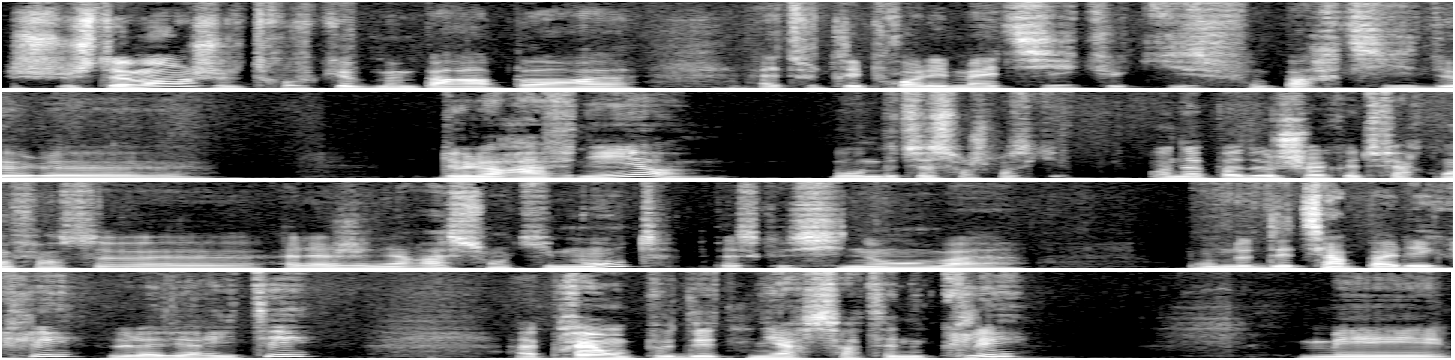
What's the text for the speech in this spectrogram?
Justement, je trouve que même par rapport à, toutes les problématiques qui font partie de leur avenir, bon, de toute façon, je pense qu'on n'a pas d'autre choix que de faire confiance euh, à la génération qui monte, parce que sinon, bah, on ne détient pas les clés de la vérité. Après, on peut détenir certaines clés, mais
